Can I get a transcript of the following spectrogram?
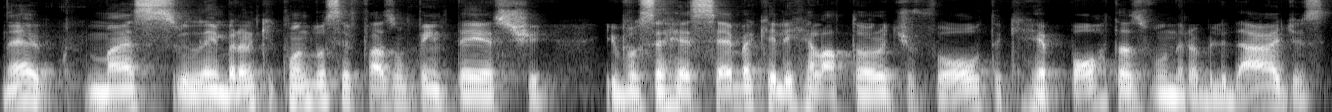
né? Mas lembrando que quando você faz um pentest e você recebe aquele relatório de volta que reporta as vulnerabilidades,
